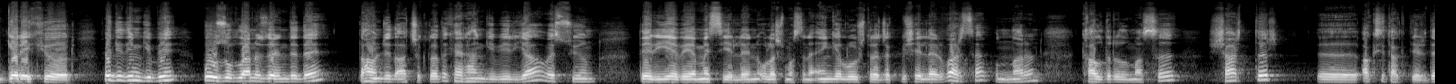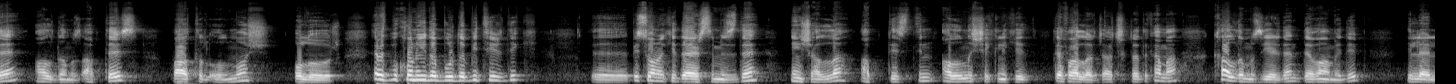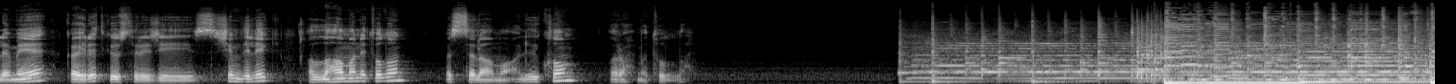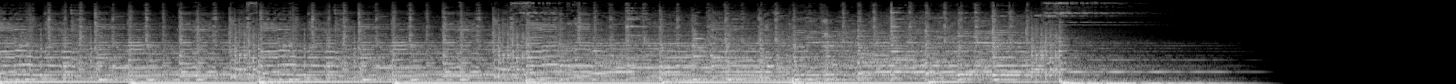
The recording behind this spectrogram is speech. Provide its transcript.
gerekiyor. Ve dediğim gibi bu uzuvların üzerinde de daha önce de açıkladık herhangi bir yağ ve suyun deriye veya mes yerlerine ulaşmasına engel oluşturacak bir şeyler varsa bunların kaldırılması şarttır. Ee, aksi takdirde aldığımız abdest batıl olmuş olur. Evet bu konuyu da burada bitirdik. Ee, bir sonraki dersimizde inşallah abdestin alınış şeklini defalarca açıkladık ama kaldığımız yerden devam edip ilerlemeye gayret göstereceğiz. Şimdilik Allah'a emanet olun. Vesselamu aleyküm ve rahmetullah.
